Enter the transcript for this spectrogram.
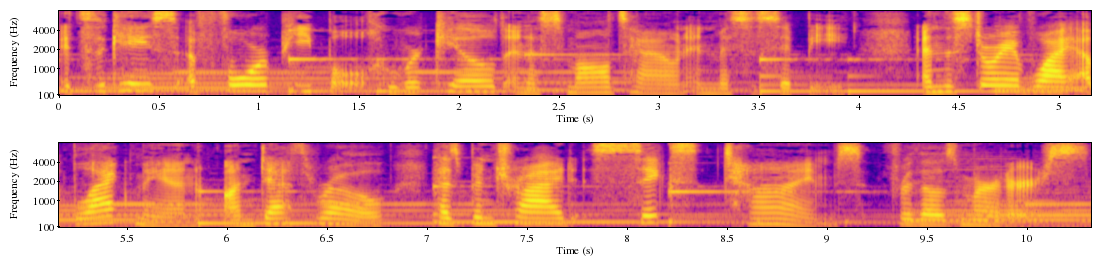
It's the case of four people who were killed in a small town in Mississippi, and the story of why a black man on death row has been tried six times for those murders.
